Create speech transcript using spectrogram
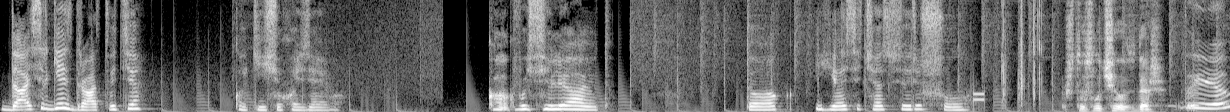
Да, Сергей, здравствуйте. Какие еще хозяева? Как выселяют? Так, я сейчас все решу. Что случилось, Даш? Дэн,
